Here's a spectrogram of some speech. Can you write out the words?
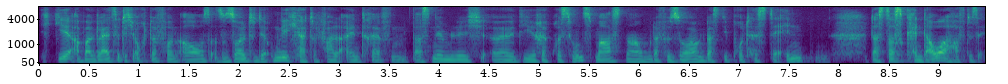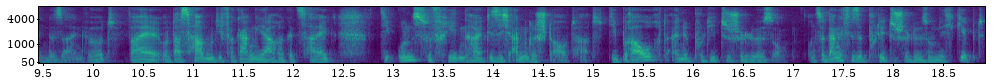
Ich gehe aber gleichzeitig auch davon aus, also sollte der umgekehrte Fall eintreffen, dass nämlich äh, die Repressionsmaßnahmen dafür sorgen, dass die Proteste enden, dass das kein dauerhaftes Ende sein wird, weil, und das haben die vergangenen Jahre gezeigt, die Unzufriedenheit, die sich angestaut hat, die braucht eine politische Lösung. Und solange es diese politische Lösung nicht gibt,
